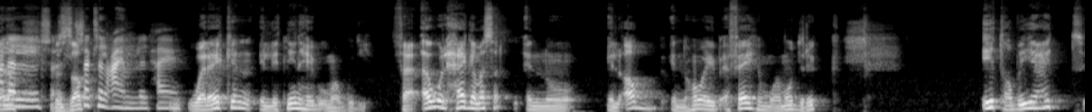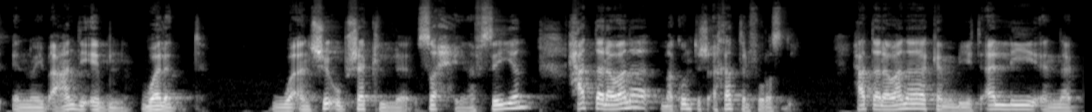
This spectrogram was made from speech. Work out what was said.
على معينه الش-. الشكل العام للحياة. ولكن الاثنين هيبقوا موجودين. فأول حاجة مثلا إنه الأب إن هو يبقى فاهم ومدرك إيه طبيعة إنه يبقى عندي ابن ولد وأنشئه بشكل صحي نفسيا حتى لو أنا ما كنتش أخدت الفرص دي. حتى لو أنا كان بيتقال لي إنك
